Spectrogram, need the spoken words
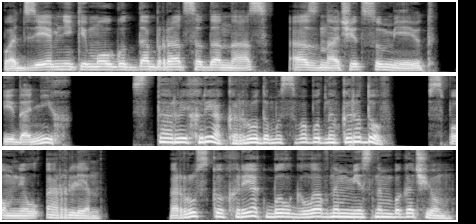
Подземники могут добраться до нас, а значит сумеют и до них. «Старый хряк родом из свободных городов», – вспомнил Орлен. Русско-хряк был главным местным богачом.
